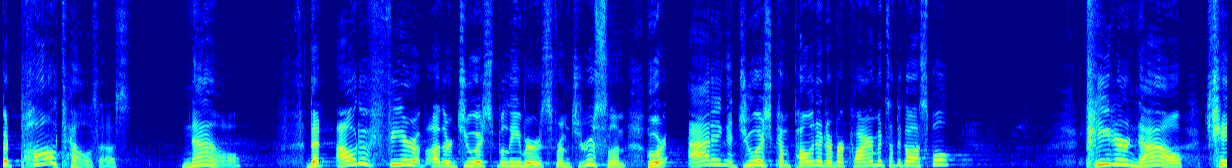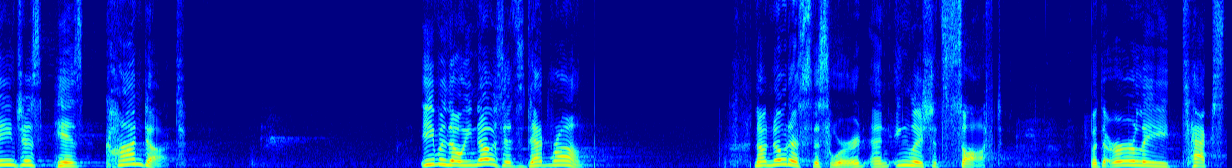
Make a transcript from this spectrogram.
But Paul tells us now that out of fear of other Jewish believers from Jerusalem who are adding a Jewish component of requirement to the gospel, Peter now changes his conduct, even though he knows it's dead wrong. Now, notice this word, and in English it's soft, but the early text,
